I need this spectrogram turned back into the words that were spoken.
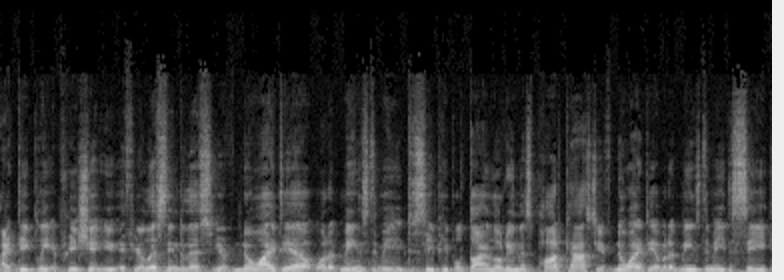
I deeply appreciate you. If you're listening to this, you have no idea what it means to me to see people downloading this podcast. You have no idea what it means to me to see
